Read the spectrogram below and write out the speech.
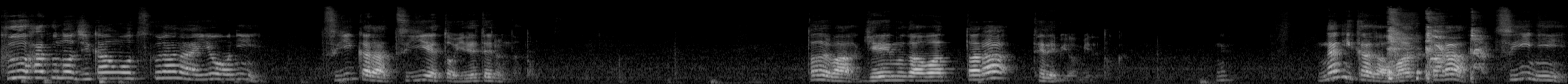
空白の時間を作らないように次から次へと入れてるんだと例えばゲームが終わったらテレビを見るとか、ね、何かが終わったら 次に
